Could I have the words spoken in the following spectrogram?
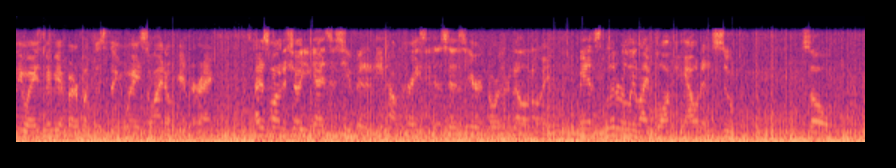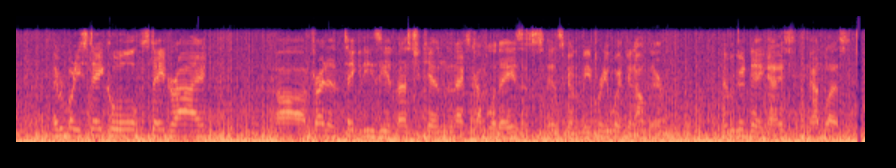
Anyways, maybe I better put this thing away so I don't get in a wreck. I just wanted to show you guys this humidity and how crazy this is here in northern Illinois. I mean, it's literally like walking out in soup. So, everybody stay cool, stay dry. Uh, try to take it easy as best you can the next couple of days. It's, it's going to be pretty wicked out there. Have a good day, guys. God bless.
